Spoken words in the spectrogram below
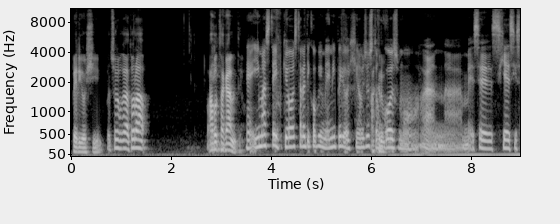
περιοχή. Έτσι έλεγα τώρα. Αυτό τι θα κάνετε. Ναι, είμαστε η πιο στρατικοποιημένη περιοχή νομίζω στον κόσμο αν, σε σχέσεις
